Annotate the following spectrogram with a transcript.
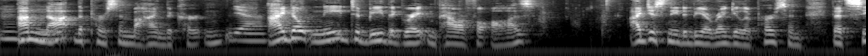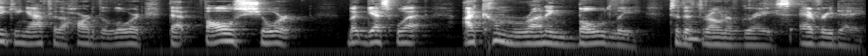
Mm-hmm. I'm not the person behind the curtain. Yeah. I don't need to be the great and powerful Oz. I just need to be a regular person that's seeking after the heart of the Lord that falls short. But guess what? I come running boldly to the mm-hmm. throne of grace every day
